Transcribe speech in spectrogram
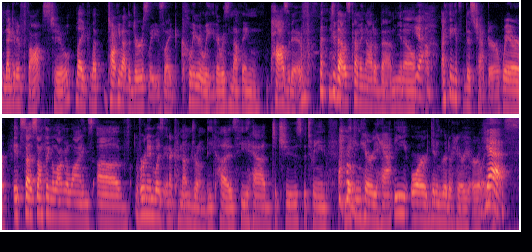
negative thoughts too. Like let, talking about the Dursleys, like clearly there was nothing positive that was coming out of them, you know. yeah. I think it's this chapter where it says something along the lines of Vernon was in a conundrum because he had to choose between making Harry happy or getting rid of Harry early. Yes.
